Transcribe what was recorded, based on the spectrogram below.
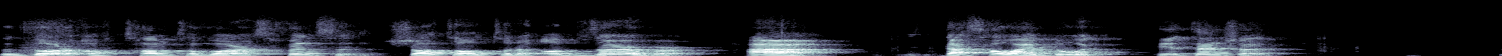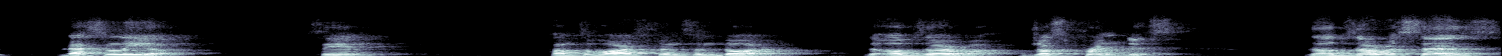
the daughter of Tom Tavares Finson. Shout out to the Observer. Ah, that's how I do it. Pay attention. That's Leah. See? Tom Tavares Finson daughter. The Observer. Just print this. The Observer says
